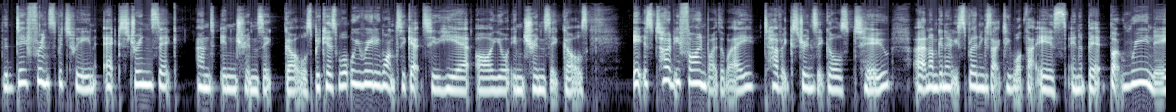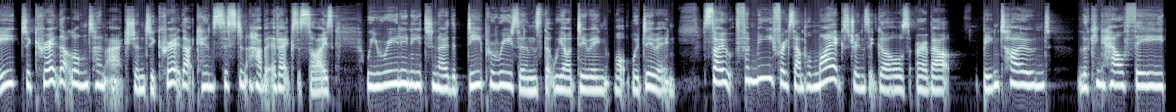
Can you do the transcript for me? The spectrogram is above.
the difference between extrinsic and intrinsic goals, because what we really want to get to here are your intrinsic goals. It is totally fine, by the way, to have extrinsic goals too. And I'm going to explain exactly what that is in a bit. But really, to create that long term action, to create that consistent habit of exercise, we really need to know the deeper reasons that we are doing what we're doing. So, for me, for example, my extrinsic goals are about being toned, looking healthy,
